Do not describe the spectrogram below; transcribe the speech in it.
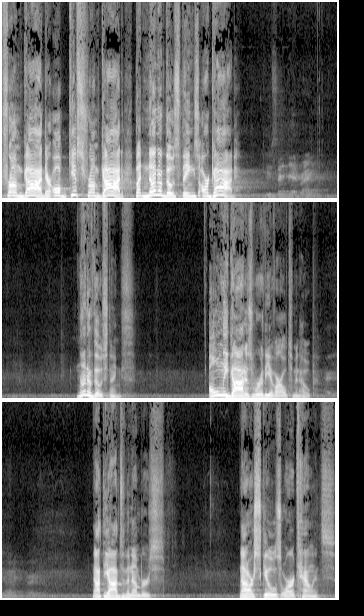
from God. They're all gifts from God. But none of those things are God. None of those things. Only God is worthy of our ultimate hope. Not the odds or the numbers, not our skills or our talents,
